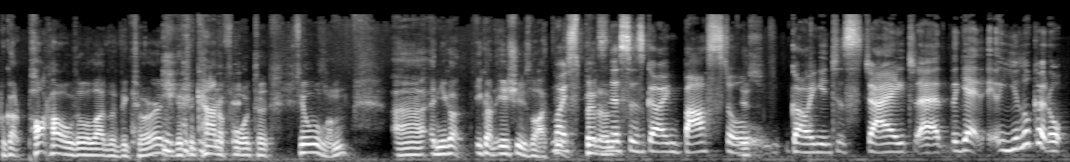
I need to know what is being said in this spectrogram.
we've got potholes all over Victoria because we can't afford to fill them. Uh, and you got you got issues like most this. businesses going bust or yes. going into state. Uh, yet you look at all,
